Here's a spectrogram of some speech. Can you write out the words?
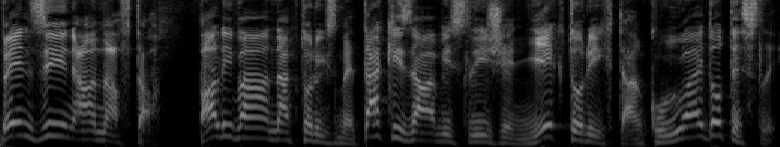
Benzín a nafta. Palivá, na ktorých sme takí závislí, že niektorých tankujú aj do Tesly.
